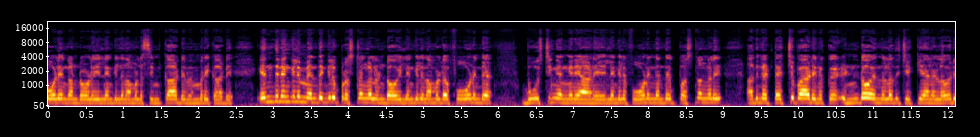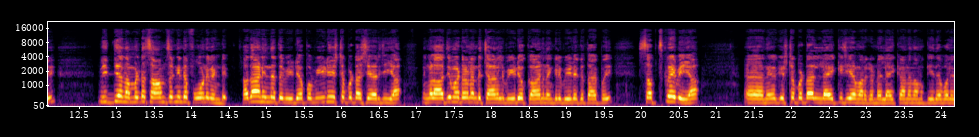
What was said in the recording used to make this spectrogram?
വോളിയം കൺട്രോൾ ഇല്ലെങ്കിൽ നമ്മുടെ സിം കാർഡ് മെമ്മറി കാർഡ് എന്തിനെങ്കിലും എന്തെങ്കിലും പ്രശ്നങ്ങൾ ഉണ്ടോ ഇല്ലെങ്കിൽ നമ്മുടെ ഫോണിന്റെ ബൂസ്റ്റിംഗ് എങ്ങനെയാണ് ഇല്ലെങ്കിൽ ഫോണിന്റെ എന്ത് പ്രശ്നങ്ങൾ അതിന്റെ ടച്ച് പാഡിനൊക്കെ ഉണ്ടോ എന്നുള്ളത് ചെക്ക് ചെയ്യാനുള്ള ഒരു വിദ്യ നമ്മുടെ സാംസങ്ങിന്റെ ഫോണിലുണ്ട്. അതാണ് ഇന്നത്തെ വീഡിയോ. അപ്പോൾ വീഡിയോ ഇഷ്ടപ്പെട്ടാൽ ഷെയർ ചെയ്യുക നിങ്ങൾ ആദ്യമായിട്ടാണ് എന്റെ ചാനൽ വീഡിയോ കാണുന്നെങ്കിൽ വീഡിയോക്ക് താഴെ പോയി സബ്സ്ക്രൈബ് ചെയ്യുക നിങ്ങൾക്ക് ഇഷ്ടപ്പെട്ടാൽ ലൈക്ക് ചെയ്യാൻ മറക്കണ്ട. ലൈക്കാണ് നമുക്ക് ഇതേപോലെ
